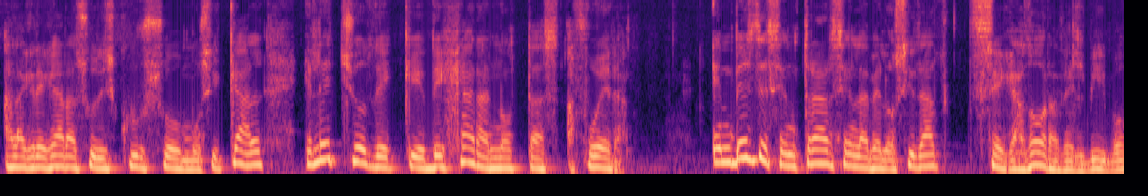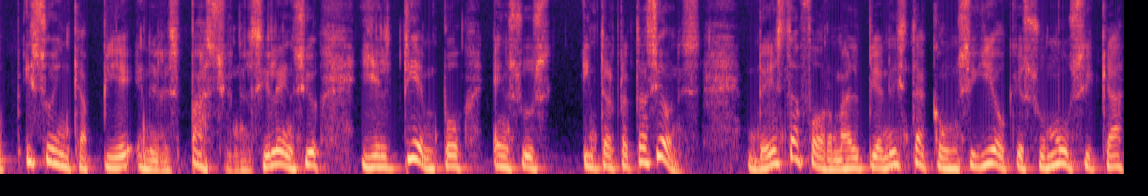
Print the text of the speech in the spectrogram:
al agregar a su discurso musical el hecho de que dejara notas afuera, en vez de centrarse en la velocidad cegadora del vivo, hizo hincapié en el espacio, en el silencio y el tiempo en sus interpretaciones. De esta forma, el pianista consiguió que su música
